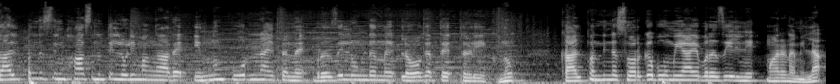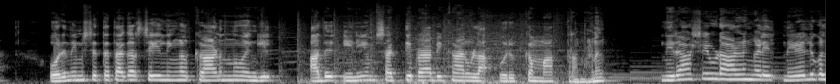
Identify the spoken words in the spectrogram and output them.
കാൽപന്ത് സിംഹാസനത്തിൽ ഒളിമങ്ങാതെ ഇന്നും പൂർണനായി തന്നെ ബ്രസീൽ ഉണ്ടെന്ന് ലോകത്തെ തെളിയിക്കുന്നു. കാൽപന്തിന്റെ സ്വർഗഭൂമിയായ ബ്രസീലിന് മരണമില്ല. ഒരു നിമിഷത്തെ തകർച്ചയിൽ നിങ്ങൾ കാണുന്നുവെങ്കിൽ അത് ഇനിയും ശക്തി പ്രാപിക്കാനുള്ള ഒരുക്കം മാത്രമാണ്. നിരാശയുടെ ആഴങ്ങളിൽ നിഴലുകൾ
